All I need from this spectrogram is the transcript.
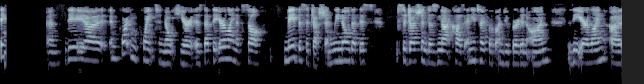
Thank you. And the uh, important point to note here is that the airline itself made the suggestion. We know that this suggestion does not cause any type of undue burden on the airline. Uh,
